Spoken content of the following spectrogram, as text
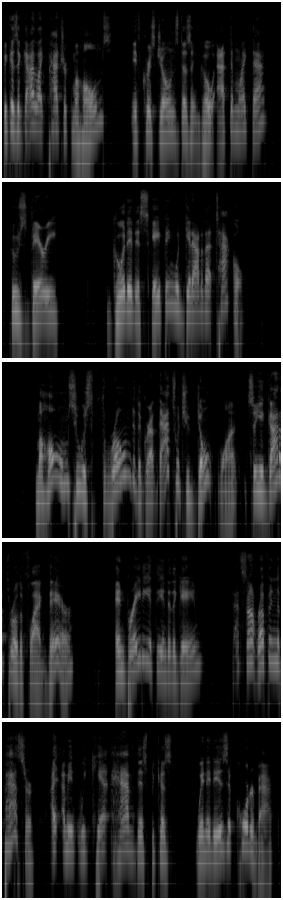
Because a guy like Patrick Mahomes, if Chris Jones doesn't go at them like that, who's very good at escaping would get out of that tackle. Mahomes, who was thrown to the ground, that's what you don't want. So you got to throw the flag there. And Brady at the end of the game, that's not roughing the passer. I, I mean, we can't have this because when it is a quarterback,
